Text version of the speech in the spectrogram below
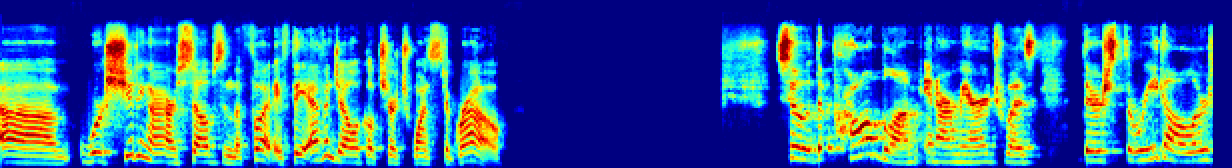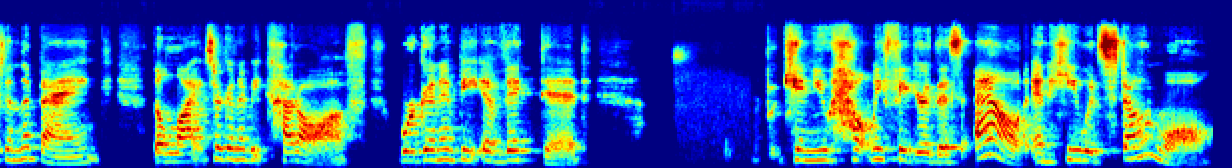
um, we're shooting ourselves in the foot. If the evangelical church wants to grow, so the problem in our marriage was there's three dollars in the bank. The lights are going to be cut off. We're going to be evicted. Can you help me figure this out? And he would stonewall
